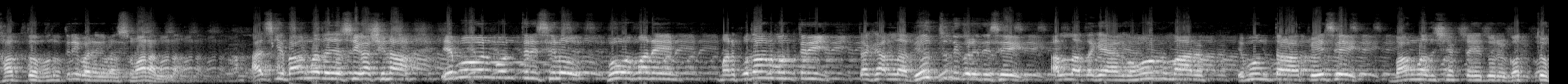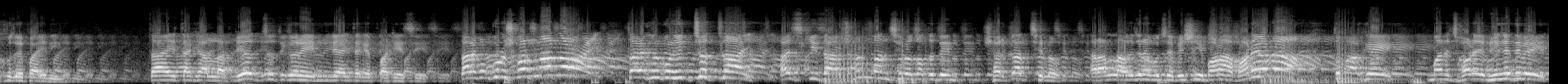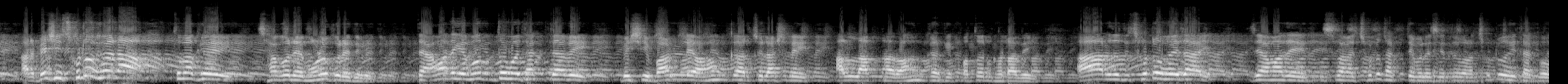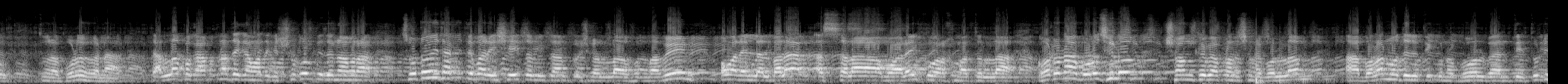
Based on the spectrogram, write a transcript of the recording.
খাদ্য মন্ত্রী বানিয়ে দিলেন সুমান আল্লাহ আজকে বাংলাদেশে শেখ হাসিনা এমন মন্ত্রী ছিল মানে মানে প্রধানমন্ত্রী, তাকে আল্লাহ বেহজ্জতি করে দিয়েছে, আল্লাহ তাকে এমন মার এমন তারা পেয়েছে, বাংলাদেশে একটা এদরে গর্ত খুঁজে পায়নি। তাই তাকে আল্লাহ বেজ্জতি করে ইন্ডিয়ায় তাকে পাঠিয়েছে। তার এখন কোনো সম্মান নাই, তার এখন কোনো ইজ্জত নাই। আজকে তার সম্মান ছিল যতদিন সরকার ছিল, আর আল্লাহ ওই জন্য বলছে, বেশি বাড়া বাড়েও না, তোমাকে মানে ঝড়ে ভেঙে দেবে, আর বেশি ছোট হয় না, তোমাকে ছাগলে মোড়ো করে দেবে। তাই আমাদেরকে মধ্যম হয়ে থাকতে হবে। বেশি বাড়লে অহংকার চলে আসলে আল্লাহ আপনার অহংকারকে পতন ঘটাবে। আর যদি ছোট হয়ে যায়, যে আমাদের ইসলামে ছোট থাকতে বলেছে, তোমরা ছোট হয়ে থাকো, তোমরা বড় হো না। তা আল্লাহ পাক আপনাদেরকে, আমাদেরকে সকলকে যেন আমরা ছোট হয়ে থাকতে পারি, সেই তো বিধান করি আল্লাহ ইল্লাল আসসালামু আলাইকুম রাহমাতুল্লাহ। ঘটনা বড় ছিল, সংক্ষেপে আপনাদের সামনে বললাম। বলার মধ্যে যদি কোনো ভুল, ভ্রান্তি, ত্রুটি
